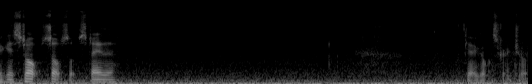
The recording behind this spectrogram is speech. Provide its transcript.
Okay, stop, stop, stop, stay there. Okay, I got my screenshot.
